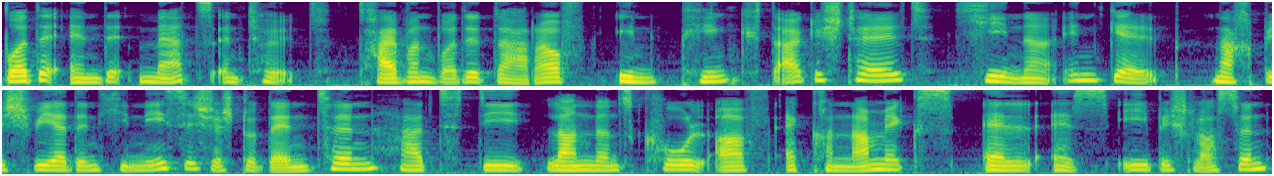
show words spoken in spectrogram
wurde Ende März enthüllt. Taiwan wurde darauf in Pink dargestellt, China in Gelb. Nach Beschwerden chinesischer Studenten hat die London School of Economics LSE beschlossen,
